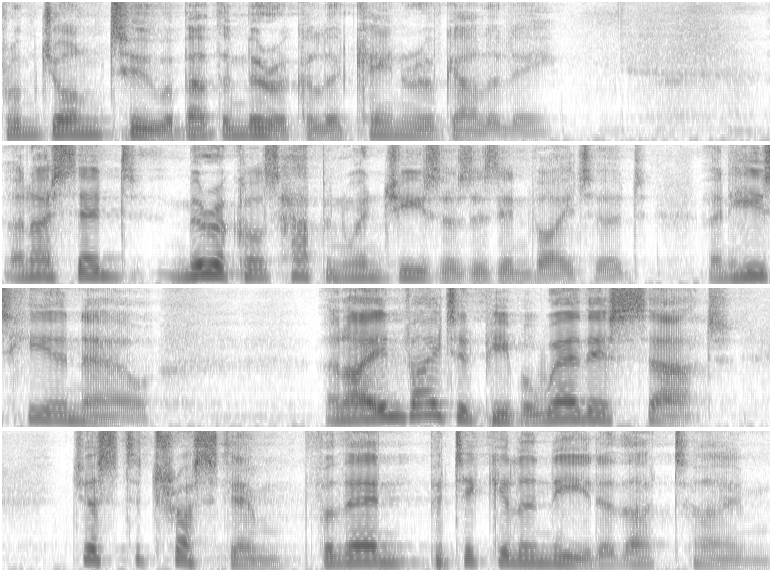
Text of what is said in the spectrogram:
from John 2 about the miracle at Cana of Galilee. And I said, miracles happen when Jesus is invited, and he's here now. And I invited people where they sat just to trust him for their particular need at that time.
